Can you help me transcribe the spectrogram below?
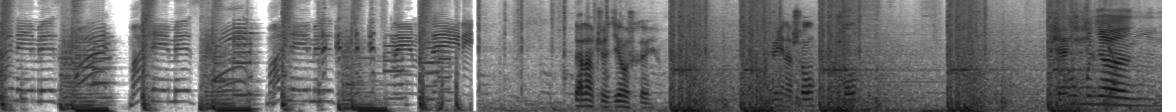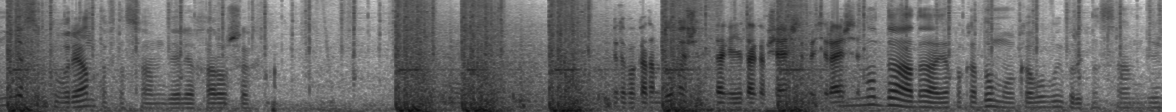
My name is. What? My name is. My name is. Name Sadie. Я там что с девушкой? Ты не нашел? Нашел? Ну, у меня несколько вариантов на самом деле хороших. Ты пока там думаешь, так или так общаешься, притираешься. Ну да, да, я пока думаю, кого выбрать на самом деле.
